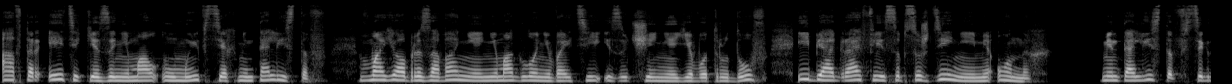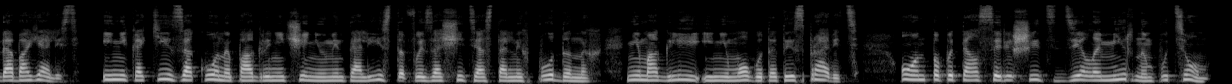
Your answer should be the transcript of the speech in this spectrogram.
Автор этики занимал умы всех менталистов. В мое образование не могло не войти изучение его трудов и биографии с обсуждениями онных. Менталистов всегда боялись, и никакие законы по ограничению менталистов и защите остальных подданных не могли и не могут это исправить. Он попытался решить дело мирным путем,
